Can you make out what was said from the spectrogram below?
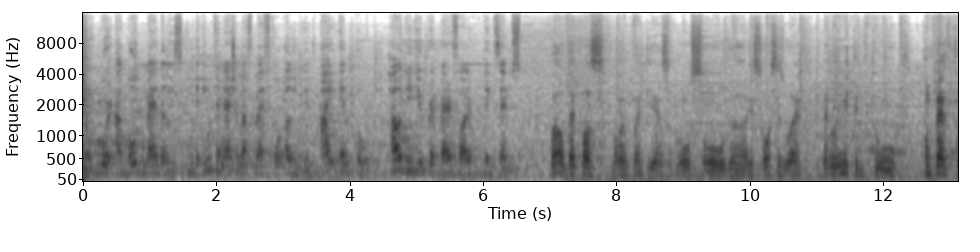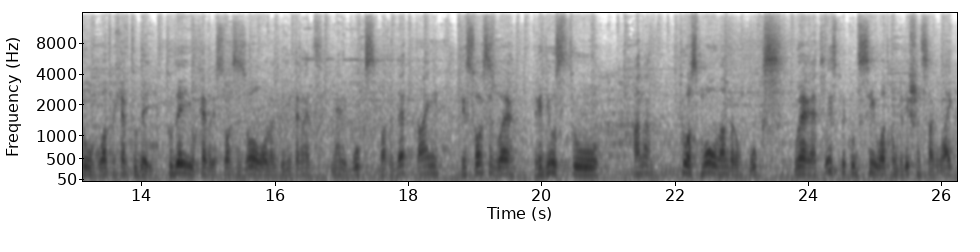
You were a gold medalist in the International Mathematical Olympiad, IMO. How did you prepare for the exams? Well, that was more than 20 years ago, so the resources were very limited to compared to what we have today. Today you have resources all over the internet, many books, but at that time resources were reduced to, to a small number of books where at least we could see what competitions are like.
